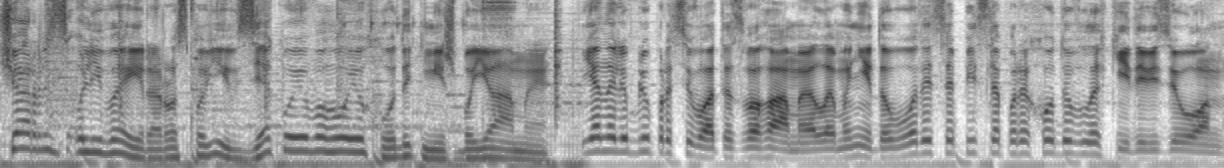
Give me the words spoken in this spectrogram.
Чарльз Олівейра розповів, з якою вагою ходить між боями. Я не люблю працювати з вагами, але мені доводиться після переходу в легкий дивізіон.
